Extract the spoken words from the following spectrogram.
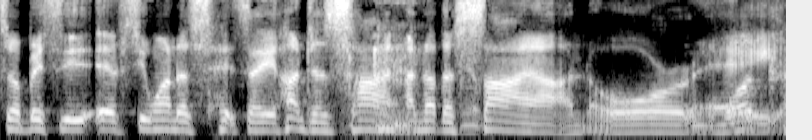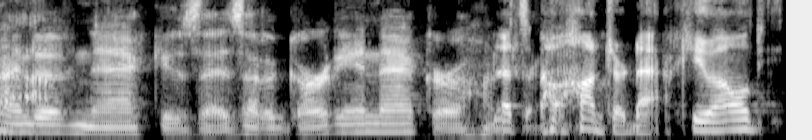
So basically, if you want to say, hunt a scion, another Yep. scion or a what kind uh, of knack is that? Is that a guardian knack or a hunter? that's a hunter knack. You only,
